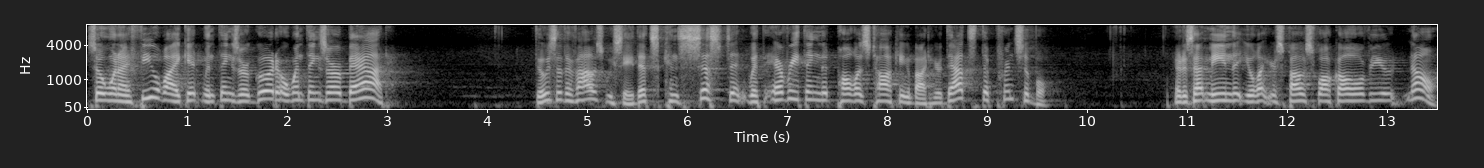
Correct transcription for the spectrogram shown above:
So when I feel like it, when things are good or when things are bad. Those are the vows we say. That's consistent with everything that Paul is talking about here. That's the principle. Now, does that mean that you let your spouse walk all over you? No.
